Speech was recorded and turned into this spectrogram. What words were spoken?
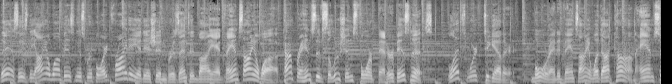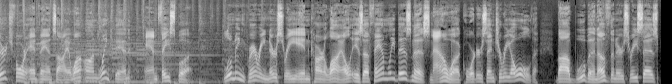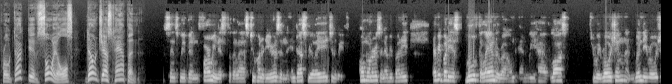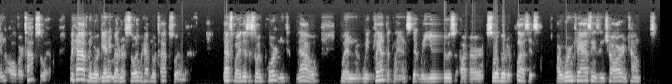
This is the Iowa Business Report Friday edition presented by Advance Iowa, comprehensive solutions for better business. Let's work together. More at advanceiowa.com and search for Advance Iowa on LinkedIn and Facebook. Blooming Prairie Nursery in Carlisle is a family business now a quarter century old. Bob Wubin of the nursery says productive soils don't just happen since we've been farming this for the last 200 years in the industrial age, and we've homeowners and everybody, everybody has moved the land around, and we have lost through erosion and wind erosion all of our topsoil. We have no organic matter in our soil. We have no topsoil left. That's why this is so important now when we plant the plants that we use our soil builder plus. It's our worm castings and char and compost.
